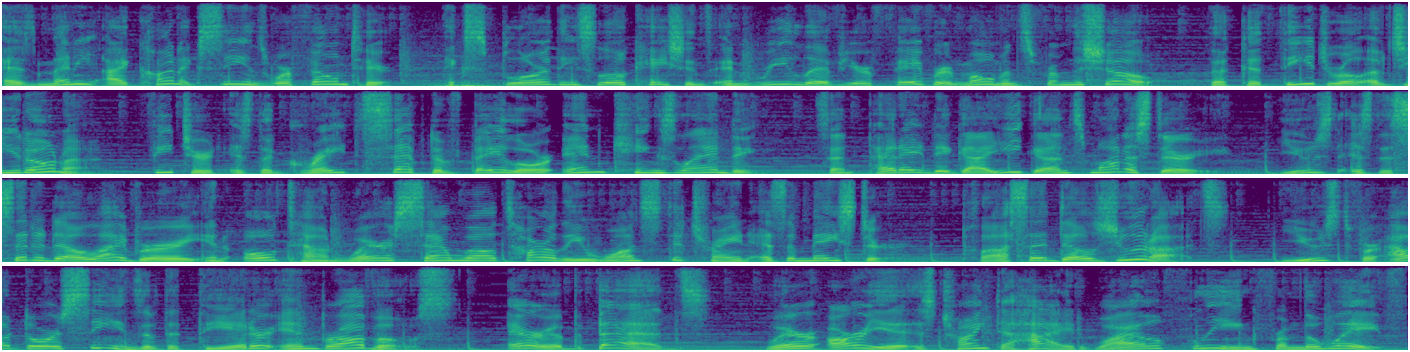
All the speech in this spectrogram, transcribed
as many iconic scenes were filmed here. Explore these locations and relive your favorite moments from the show. The Cathedral of Girona, featured is the Great Sept of Baelor in King's Landing. Sant Pere de Galligants Monastery, used as the Citadel Library in Old Town where Samwell Tarly wants to train as a maester. Plaza del Jurats, used for outdoor scenes of the theater in Braavos. Arab Baths, where Arya is trying to hide while fleeing from the Waif.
